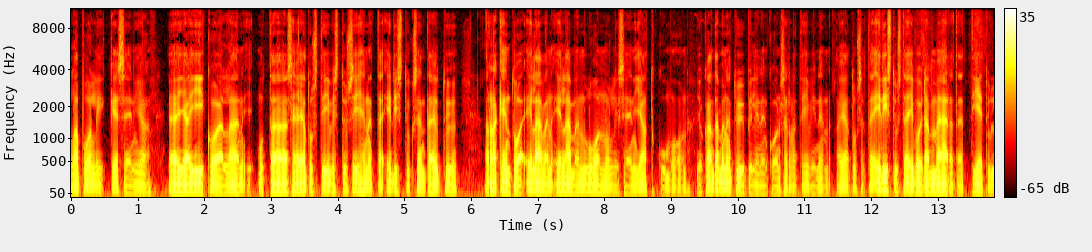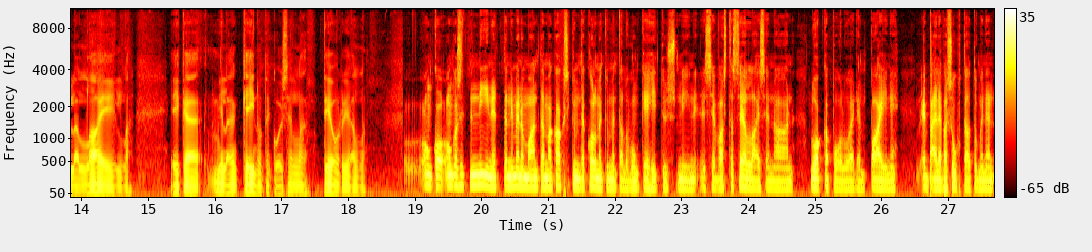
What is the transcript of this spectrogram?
Lapuan liikkeeseen ja ja IKL, mutta se ajatus tiivistyy siihen, että edistyksen täytyy rakentua elävän elämän luonnolliseen jatkumoon, joka on tämmöinen tyypillinen konservatiivinen ajatus, että edistystä ei voida määrätä tietyllä lailla eikä millään keinotekoisella teorialla. Onko, onko sitten niin, että nimenomaan tämä 20-30-luvun kehitys, niin se vasta sellaisenaan luokkapuolueiden paine, epäilevä suhtautuminen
